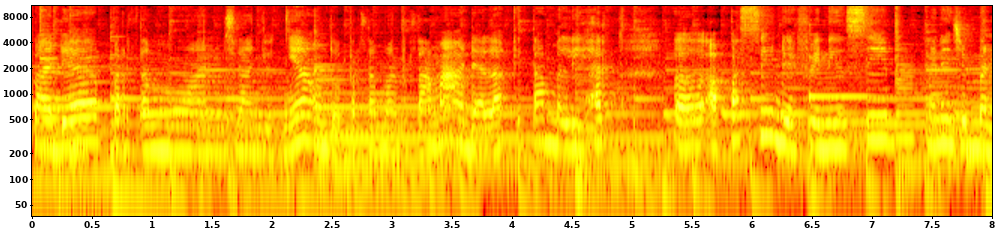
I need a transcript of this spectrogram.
pada pertemuan selanjutnya. Untuk pertemuan pertama adalah kita melihat uh, apa sih definisi manajemen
